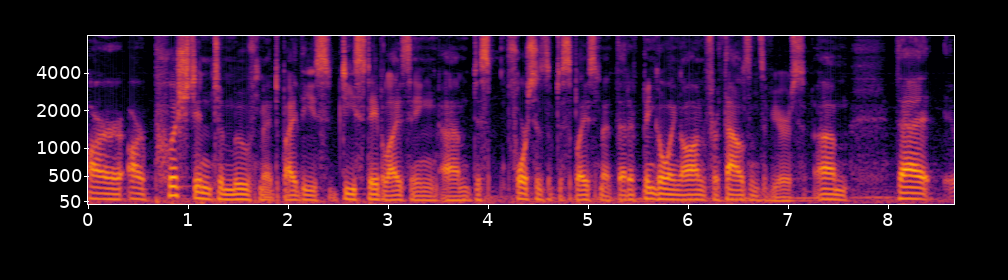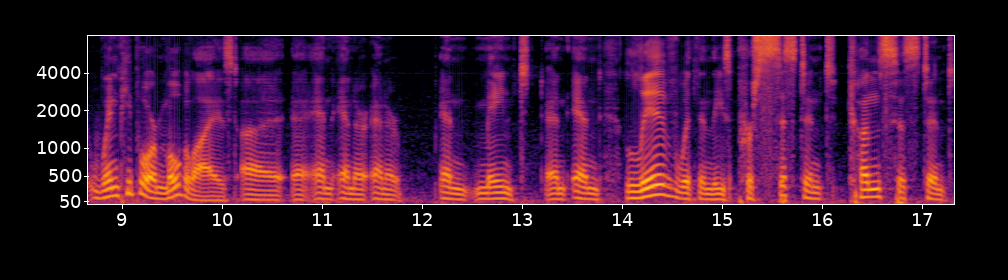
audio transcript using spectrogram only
are, are pushed into movement by these destabilizing um, forces of displacement that have been going on for thousands of years, um, that when people are mobilized uh, and, and are, and are and main and and live within these persistent, consistent,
